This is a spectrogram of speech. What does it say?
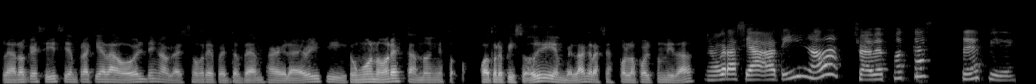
Claro que sí, siempre aquí a la orden, hablar sobre pues, The Vampire Diaries y fue un honor estando en estos cuatro episodios y en verdad, gracias por la oportunidad. No, gracias a ti, nada. Travis Podcast se despide.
